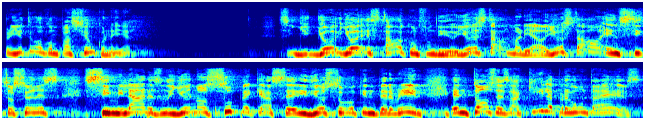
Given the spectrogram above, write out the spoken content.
Pero yo tengo compasión con ella. Yo, yo he estado confundido, yo he estado mareado, yo he estado en situaciones similares donde yo no supe qué hacer y Dios tuvo que intervenir. Entonces, aquí la pregunta es,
